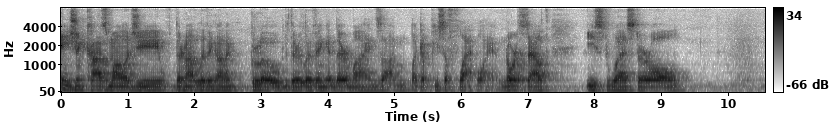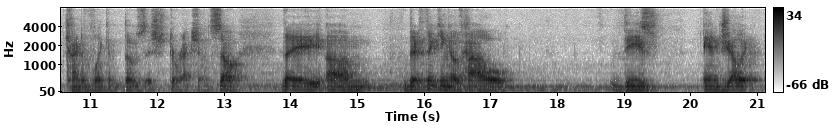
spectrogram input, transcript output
ancient cosmology, they're not living on a globe, they're living in their minds on like a piece of flat land. North, south, east, west are all kind of like in those ish directions. So they um, they're thinking of how these angelic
